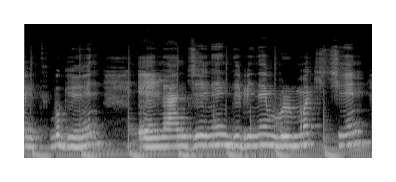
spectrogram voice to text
Evet bugün eğlencenin dibine vurmak için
